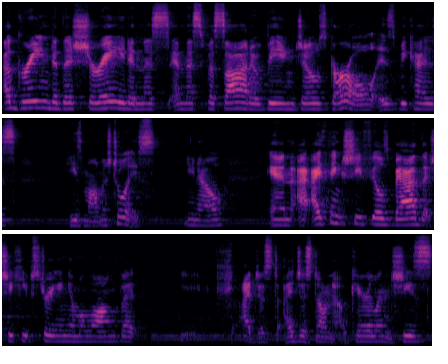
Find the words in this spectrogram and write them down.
agreeing to this charade and this and this facade of being joe's girl is because he's mama's choice you know? And I, I think she feels bad that she keeps stringing him along but i just i just don't know. Carolyn she's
